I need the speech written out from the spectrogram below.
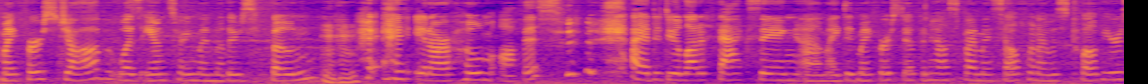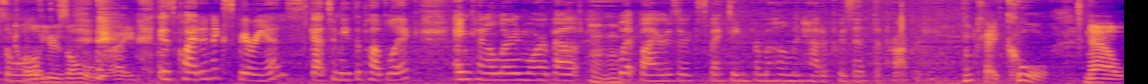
my first job was answering my mother's phone Mhm. in our home office. I had to do a lot of faxing. Um, I did my first open house by myself when I was 12 years old. 12 years old, right? it was quite an experience. Got to meet the public and kind of learn more about Mhm. what buyers are expecting from a home and how to present the property. Okay, cool. Now,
